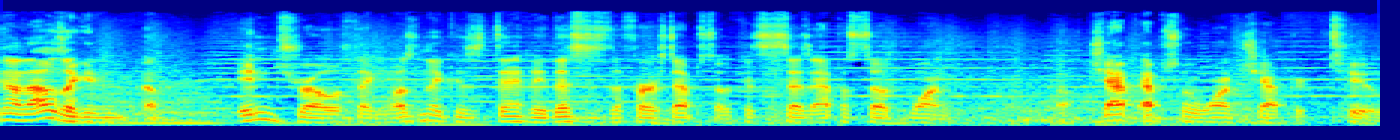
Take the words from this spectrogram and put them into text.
See, now that was like an intro thing, wasn't it? Because technically this is the first episode, because it says episode 1. Well, chap episode 1, chapter 2.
